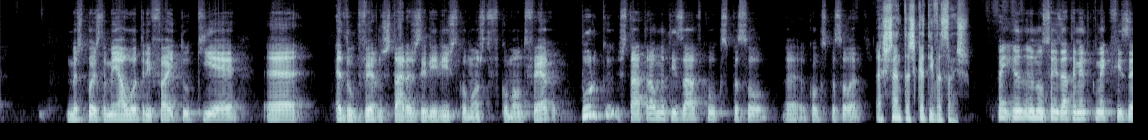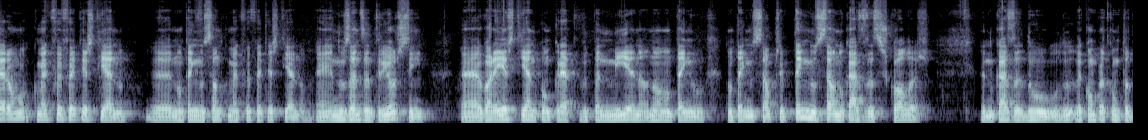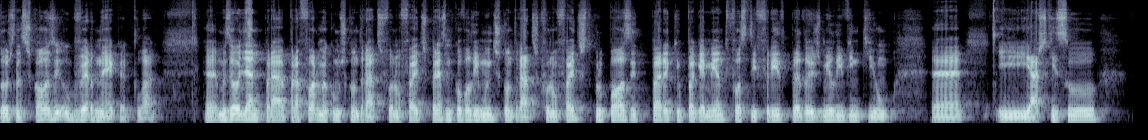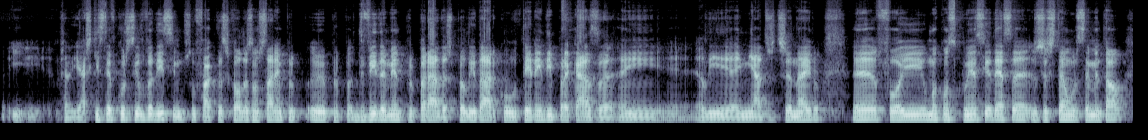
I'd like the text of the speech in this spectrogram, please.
mas depois também há outro efeito que é uh, a do governo estar a gerir isto com, mãos de, com mão de ferro, porque está traumatizado com o que se passou, uh, com o que se passou antes. As santas cativações. Bem, eu, eu, não sei exatamente como é que fizeram, como é que foi feito este ano. Não tenho noção de como é que foi feito este ano. nos anos anteriores, sim. Uh, agora, este ano concreto de pandemia, não, não, tenho, não tenho noção. Por exemplo, tenho noção no caso das escolas, no caso do, da compra de computadores nas escolas, o governo nega, claro. Uh, mas eu olhando para, para a forma como os contratos foram feitos, parece-me que houve ali muitos contratos que foram feitos de propósito para que o pagamento fosse diferido para 2021. Uh, e, e acho que isso e, e, acho que isso teve custos elevadíssimos. O facto das escolas não estarem pre, pre, devidamente preparadas para lidar com o terem de ir para casa em, ali em meados de janeiro uh, foi uma consequência dessa gestão orçamental.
